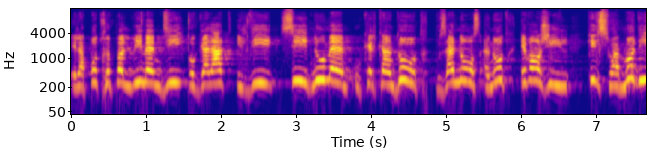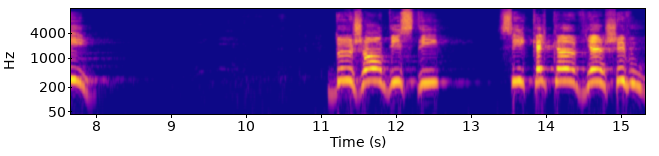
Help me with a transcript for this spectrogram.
Et l'apôtre Paul lui-même dit aux Galates, il dit, si nous-mêmes ou quelqu'un d'autre vous annonce un autre évangile, qu'il soit maudit. 2 Jean 10 dit, si quelqu'un vient chez vous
